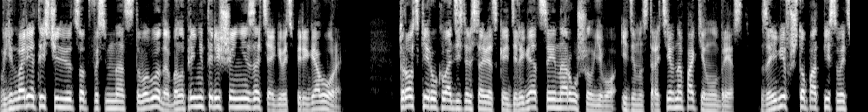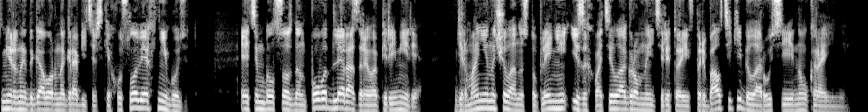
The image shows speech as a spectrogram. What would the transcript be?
В январе 1918 года было принято решение затягивать переговоры. Троцкий, руководитель советской делегации, нарушил его и демонстративно покинул Брест, заявив, что подписывать мирный договор на грабительских условиях не будет. Этим был создан повод для разрыва перемирия. Германия начала наступление и захватила огромные территории в Прибалтике, Белоруссии и на Украине.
